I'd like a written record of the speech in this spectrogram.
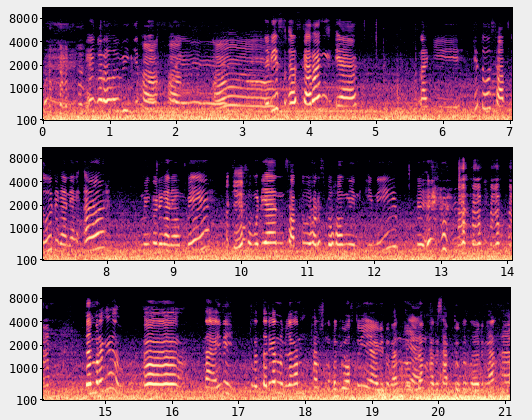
Ya kurang lebih gitu ah. sih. Oh. Jadi eh, sekarang ya lagi gitu Sabtu dengan yang A, Minggu dengan yang B, oke kemudian Sabtu harus bohongin ini B. dan mereka eh, nah ini tadi kan lo bilang kan harus ngebagi waktunya gitu kan lo Iya. bilang hari Sabtu ketemu dengan A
